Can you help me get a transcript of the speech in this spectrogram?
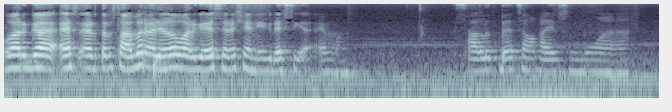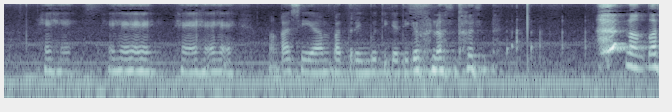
Warga SR tersabar adalah warga SR Shania Gracia emang. Salut banget sama kalian semua. Hehe hehe hehe. Makasih ya 4033 penonton nonton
